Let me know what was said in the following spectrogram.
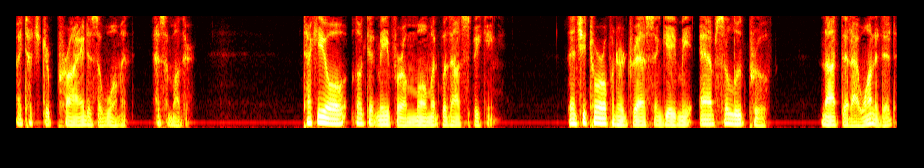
I touched her pride as a woman, as a mother. Takeo looked at me for a moment without speaking. Then she tore open her dress and gave me absolute proof not that I wanted it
